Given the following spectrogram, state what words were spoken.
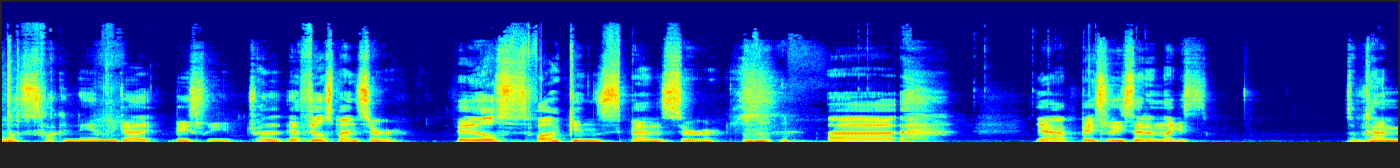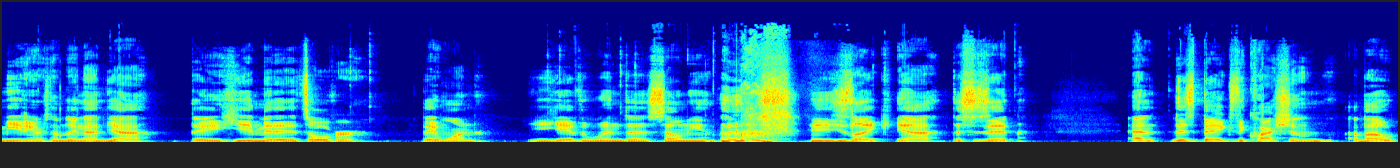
what's his fucking name? The guy that basically tried to yeah, Phil Spencer. Phil fucking Spencer. uh yeah, basically said in like some kind of meeting or something that yeah, they he admitted it's over. They won. He gave the win to Sony. He's like, yeah, this is it. And this begs the question about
